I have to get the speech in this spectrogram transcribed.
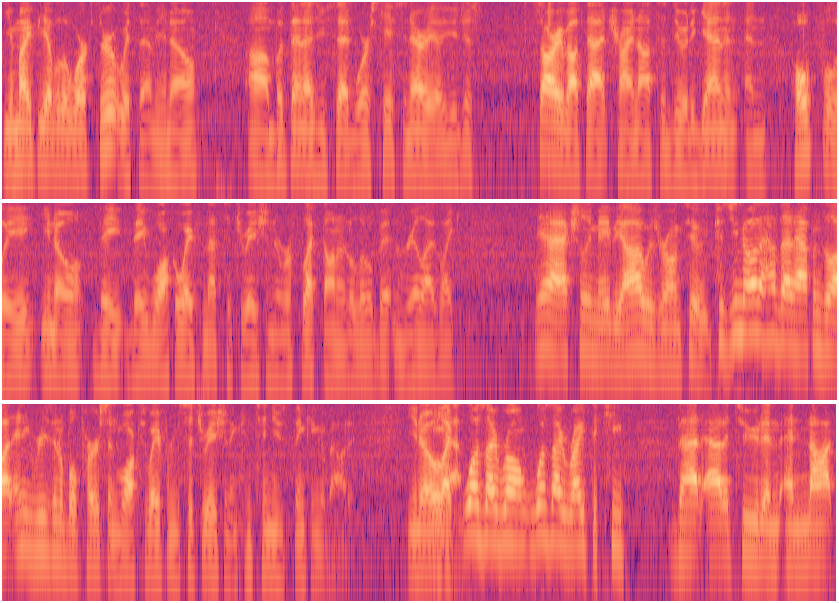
you might be able to work through it with them, you know. Um, but then, as you said, worst case scenario, you just sorry about that. Try not to do it again, and, and hopefully, you know, they they walk away from that situation and reflect on it a little bit and realize like, yeah, actually, maybe I was wrong too. Because you know how that happens a lot. Any reasonable person walks away from a situation and continues thinking about it. You know, Yeah. like, was I wrong? Was I right to keep that attitude and, and not,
